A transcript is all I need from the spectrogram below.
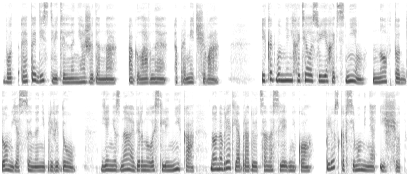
Вот это действительно неожиданно, а главное — опрометчиво. И как бы мне не хотелось уехать с ним, но в тот дом я сына не приведу. Я не знаю, вернулась ли Ника, но она вряд ли обрадуется наследнику. Плюс ко всему меня ищут.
